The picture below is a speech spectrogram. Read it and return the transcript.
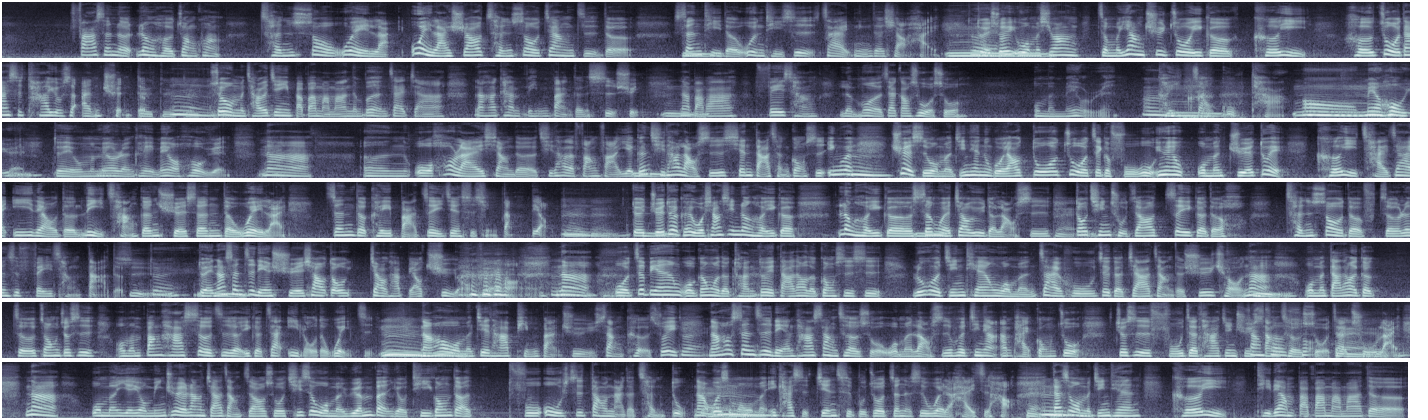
发生了任何状况，承受未来未来需要承受这样子的。身体的问题是在您的小孩，对，所以我们希望怎么样去做一个可以合作，但是他又是安全的，对对对，所以我们才会建议爸爸妈妈能不能在家让他看平板跟视讯。那爸爸非常冷漠的在告诉我说，我们没有人可以照顾他，哦，没有后援，对我们没有人可以没有后援，那。嗯，我后来想的其他的方法，也跟其他老师先达成共识，因为确实我们今天如果要多做这个服务，因为我们绝对可以踩在医疗的立场跟学生的未来，真的可以把这一件事情挡掉。嗯对，绝对可以。我相信任何一个任何一个身为教育的老师都清楚知道这个的。承受的责任是非常大的，是，对，对，那甚至连学校都叫他不要去 哦。那我这边，我跟我的团队达到的共识是，如果今天我们在乎这个家长的需求，那我们达到一个。折中就是我们帮他设置了一个在一楼的位置，嗯，然后我们借他平板去上课，所以，然后甚至连他上厕所，我们老师会尽量安排工作，就是扶着他进去上厕所再出来。那我们也有明确的让家长知道说，其实我们原本有提供的服务是到哪个程度。那为什么我们一开始坚持不做，真的是为了孩子好？对，但是我们今天可以体谅爸爸妈妈的。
